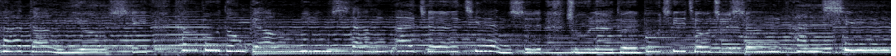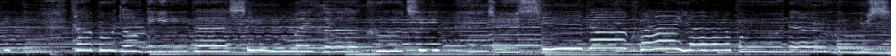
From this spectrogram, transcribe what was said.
它当游戏；他不懂表明相爱这件事，除了对不起就只剩叹息。他不懂你的心为何哭泣，窒息到快要不能呼吸。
